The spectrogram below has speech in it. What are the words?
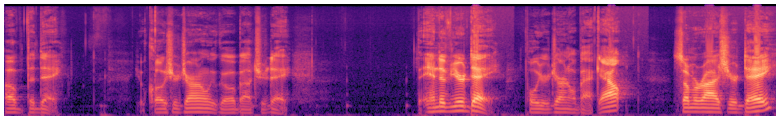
of the day. You'll close your journal, you go about your day. The end of your day, pull your journal back out, summarize your day,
